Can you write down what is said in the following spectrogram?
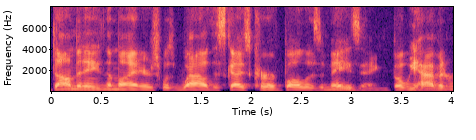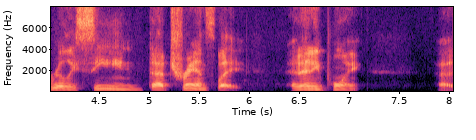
dominating the minors, was wow, this guy's curveball is amazing. But we haven't really seen that translate at any point uh,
